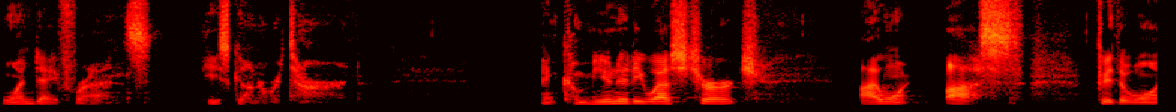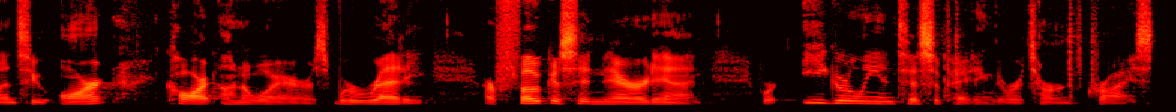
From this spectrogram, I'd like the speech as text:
One day, friends, he's going to return. And Community West Church, I want us to be the ones who aren't caught unawares. We're ready. Our focus is narrowed in. We're eagerly anticipating the return of Christ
